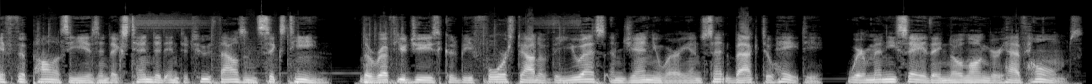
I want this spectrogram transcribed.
If the policy isn't extended into 2016, the refugees could be forced out of the U.S. in January and sent back to Haiti, where many say they no longer have homes.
